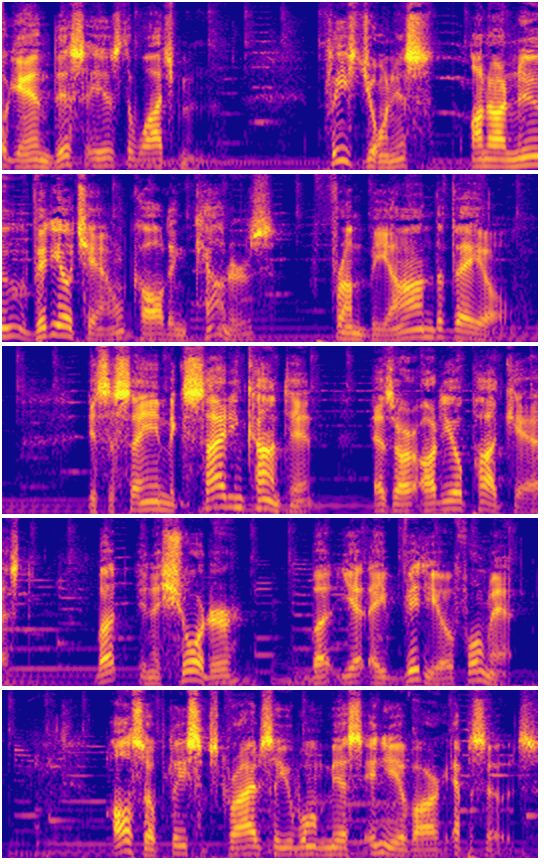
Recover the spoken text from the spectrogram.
Again, this is The Watchman. Please join us on our new video channel called Encounters from Beyond the Veil. It's the same exciting content as our audio podcast, but in a shorter but yet a video format. Also, please subscribe so you won't miss any of our episodes.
